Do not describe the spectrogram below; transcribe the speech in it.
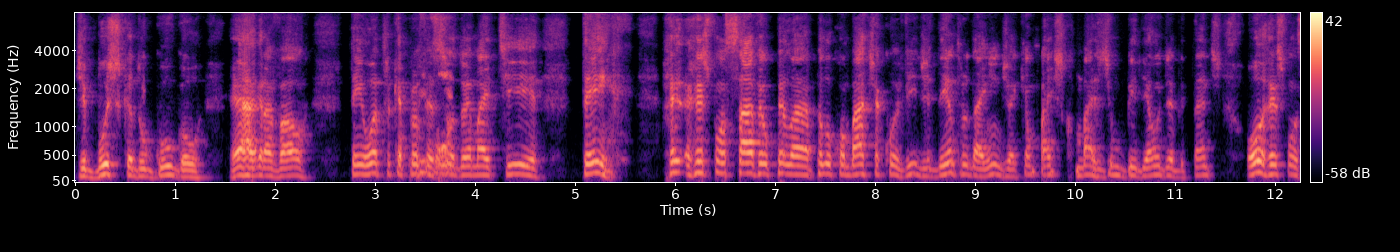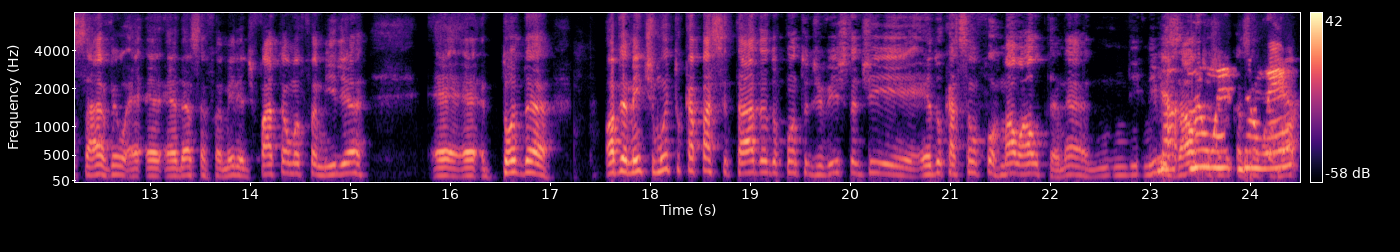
de busca do Google, é Agraval tem outro que é professor do MIT, tem responsável pela, pelo combate à Covid dentro da Índia, que é um país com mais de um bilhão de habitantes, ou responsável é, é, é dessa família. De fato, é uma família é, é, toda, obviamente, muito capacitada do ponto de vista de educação formal alta, né? níveis não, altos não é, não é,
